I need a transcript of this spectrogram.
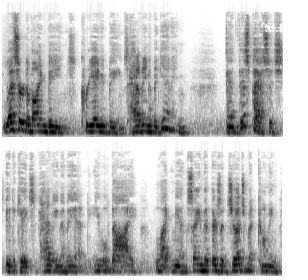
lesser divine beings, created beings, having a beginning and this passage indicates having an end. You will die like men, saying that there's a judgment coming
